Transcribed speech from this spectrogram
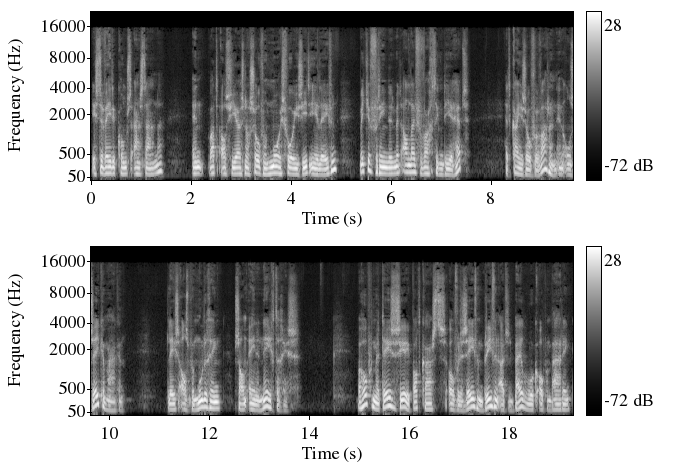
Is de wederkomst aanstaande? En wat als je juist nog zoveel moois voor je ziet in je leven, met je vrienden, met allerlei verwachtingen die je hebt? Het kan je zo verwarren en onzeker maken. Lees als bemoediging Psalm 91 is. We hopen met deze serie podcasts over de zeven brieven uit het Bijbelboek Openbaring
